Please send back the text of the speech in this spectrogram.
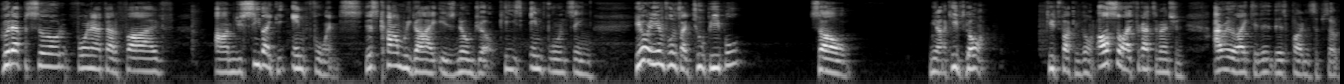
good episode, four and a half out of five. Um, you see like the influence. This Kamui guy is no joke. He's influencing. He already influenced like two people. So, you know, it keeps going. Keeps fucking going. Also, I forgot to mention, I really liked it, this part in this episode.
